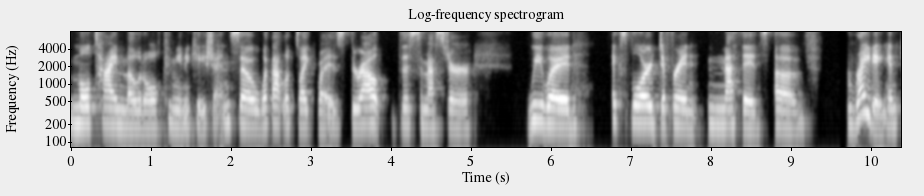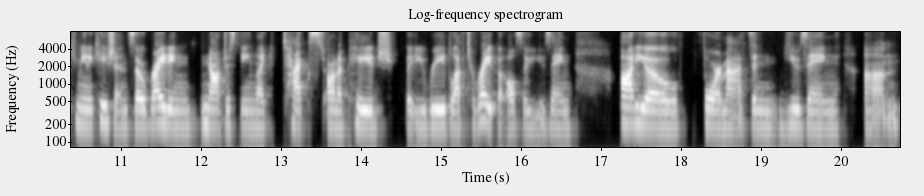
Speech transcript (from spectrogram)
multimodal communication. So, what that looked like was throughout the semester, we would explore different methods of writing and communication. So, writing not just being like text on a page that you read left to right, but also using audio formats and using um,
